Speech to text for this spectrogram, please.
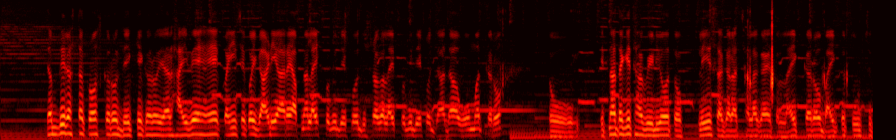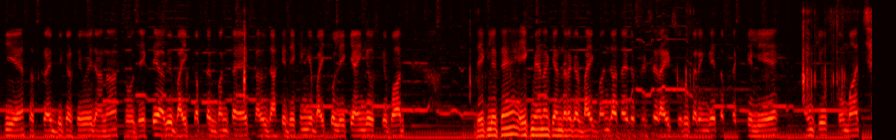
जब भी रास्ता क्रॉस करो, देख के करो यार हाईवे है, कहीं से कोई गाड़ी आ रहा है, अपना लाइफ को भी देखो, दूसरा का लाइफ को भी देखो, ज़्यादा वो मत करो। तो इतना तक ही था वीडियो तो प्लीज़ अगर अच्छा लगा है तो लाइक करो। बाइक तो टूट चुकी है सब्सक्राइब भी करते हुए जाना। तो देखते हैं अभी बाइक कब तक बनता है। कल जाके देखेंगे बाइक को लेके आएँगे उसके बाद देख लेते हैं। एक महीना के अंदर अगर बाइक बन जाता है तो फिर से राइड शुरू करेंगे। तब तक के लिए थैंक यू सो मच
